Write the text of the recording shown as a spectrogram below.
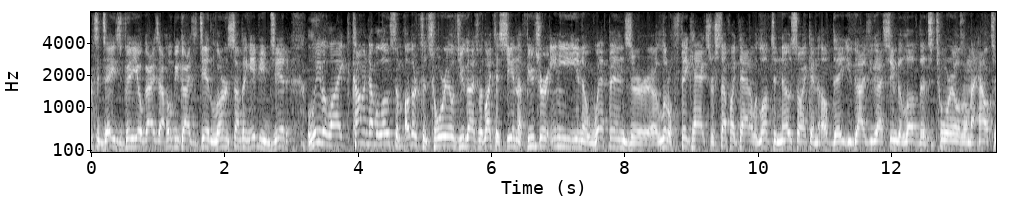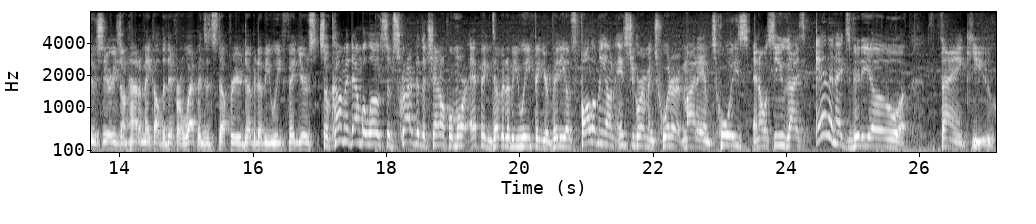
for today's video, guys. I hope you guys did learn something. If you did, leave a like. Comment down below some other tutorials you guys would like to see in the future. Any, you know, weapons or, or little fig hacks or stuff like that. I would love to know so I can update you guys. You guys seem to love the tutorials on the how-to series on how to make all the different weapons and stuff for your WWE figures. So comment down below. Subscribe to the channel for more epic WWE figure videos. Follow me on Instagram and Twitter at MyDamnToys. And I will see you guys in the next video. Thank you.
